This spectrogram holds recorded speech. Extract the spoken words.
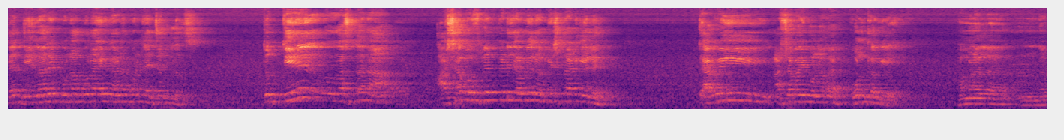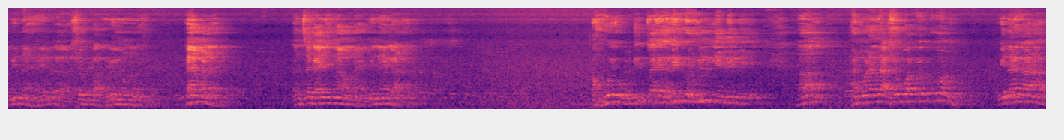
त्या देणारे पुन्हा पुन्हा हे गाणं पण त्याच्यातलंच. तर ते असताना आशा भोसलेंकडे ज्यावेळी रमेश लाड गेले त्यावेळी आशाबाई म्हणाला कोण कवी आहे हा म्हणाला नवीन आहे अशोक बागवे म्हणून आहे. हे म्हणाले त्यांचं काहीच नाव नाही मी नाही गाणार. अहो एवढी तयारी करून गेलेली. हा? आणि म्हणाले अशोक वाक्य कोण? मी नाही गाणार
